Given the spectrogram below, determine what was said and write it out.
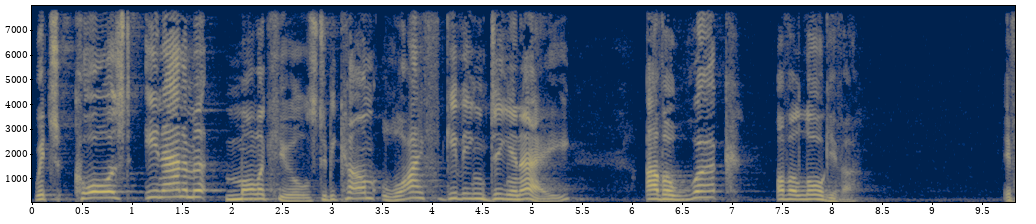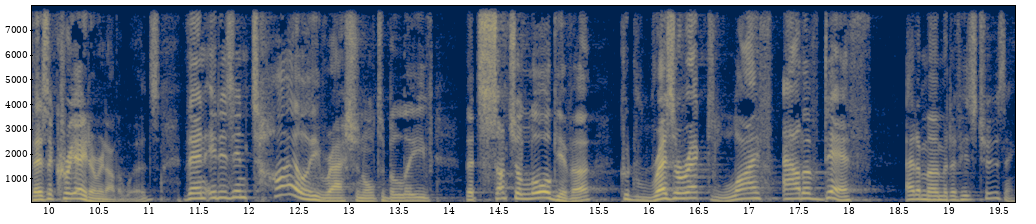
which caused inanimate molecules to become life giving DNA are the work of a lawgiver, if there's a creator, in other words, then it is entirely rational to believe that such a lawgiver could resurrect life out of death at a moment of his choosing.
